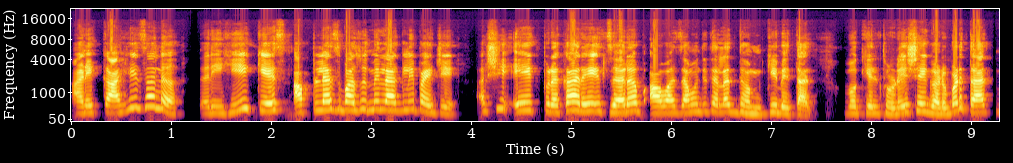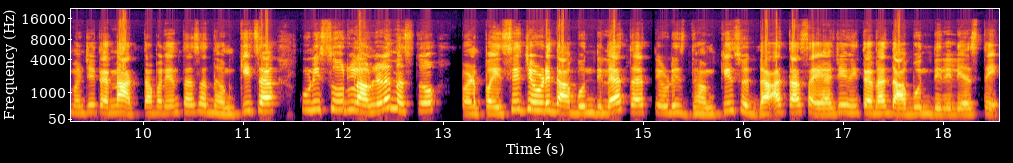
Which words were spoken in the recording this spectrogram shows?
आणि काही झालं तरी ही केस आपल्याच बाजूने लागली पाहिजे. अशी एक प्रकारे जरब आवाजामध्ये त्याला धमकी देतात. वकील थोडेसे गडबडतात म्हणजे त्यांना आतापर्यंत असा धमकीचा कुणी सूर लावलेला नसतो पण पैसे जेवढे दाबून दिले जातात तेवढीच धमकी सुद्धा आता सयाजीने त्यांना दाबून दिलेली असते.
